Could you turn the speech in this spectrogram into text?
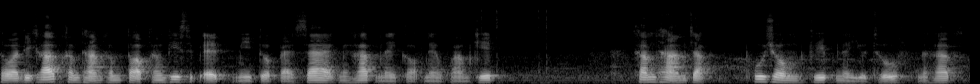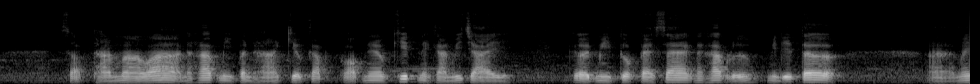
สวัสดีครับคำถามคำตอบครั้งที่ 11 มีตัวแปรแทรกนะครับ ในกรอบแนวความคิดคำถามจากผู้ชมคลิปใน YouTube นะครับ สอบถามมาว่านะครับมีปัญหาเกี่ยวกับกรอบแนวคิดในการวิจัย เกิดมีตัวแปรแทรกนะครับ หรือ mediator อ่าไม่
